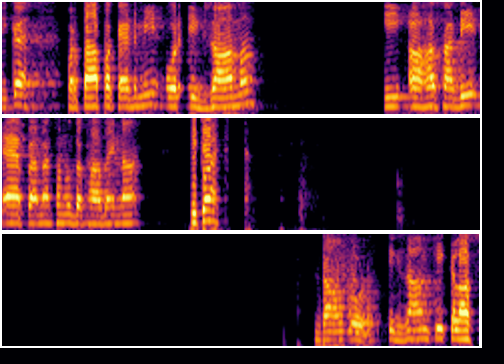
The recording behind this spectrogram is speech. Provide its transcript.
ਠੀਕ ਹੈ? ਪ੍ਰਤਾਪ ਅਕੈਡਮੀ ਔਰ ਐਗਜ਼ਾਮ ਕਿ ਆਹ ਸਾਡੀ ਐਪ ਹੈ ਮੈਂ ਤੁਹਾਨੂੰ ਦਿਖਾ ਦਿੰਨਾ ਠੀਕ ਹੈ डाउनलोड एग्जाम की क्लास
